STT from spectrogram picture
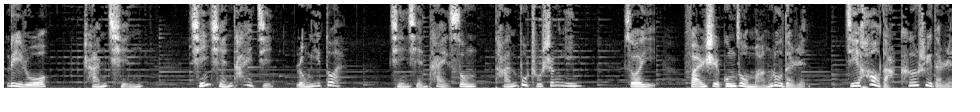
例如，弹琴，琴弦太紧容易断，琴弦太松弹不出声音。所以，凡是工作忙碌的人，及好打瞌睡的人，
